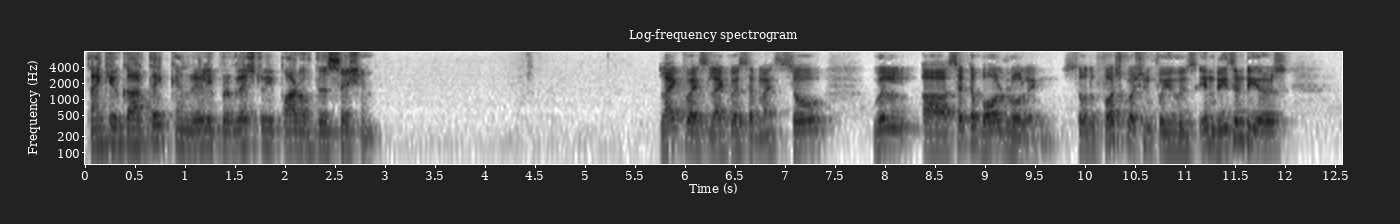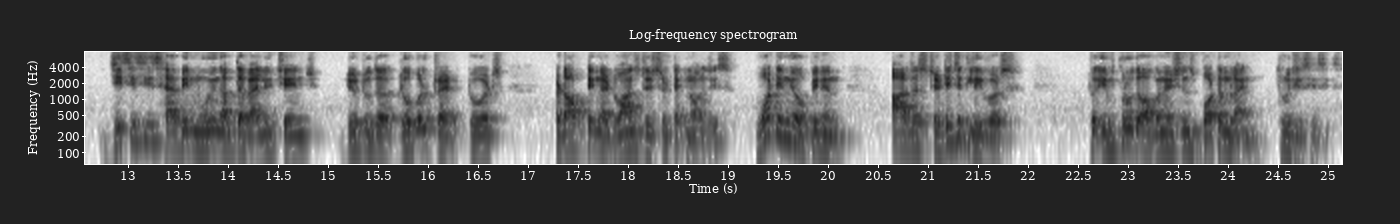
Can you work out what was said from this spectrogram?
Thank you, Karthik, and really privileged to be part of this session. Likewise, likewise, Tanmay. So, we'll uh, set the ball rolling. So the first question for you is: In recent years, GCCs have been moving up the value chain due to the global trend towards adopting advanced digital technologies. What, in your opinion, are the strategic levers to improve the organization's bottom line through GCCs?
